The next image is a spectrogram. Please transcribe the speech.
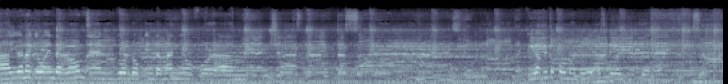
Uh, you wanna go in the room and go look in the menu for um. You want me to call Marjorie? Ask her.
